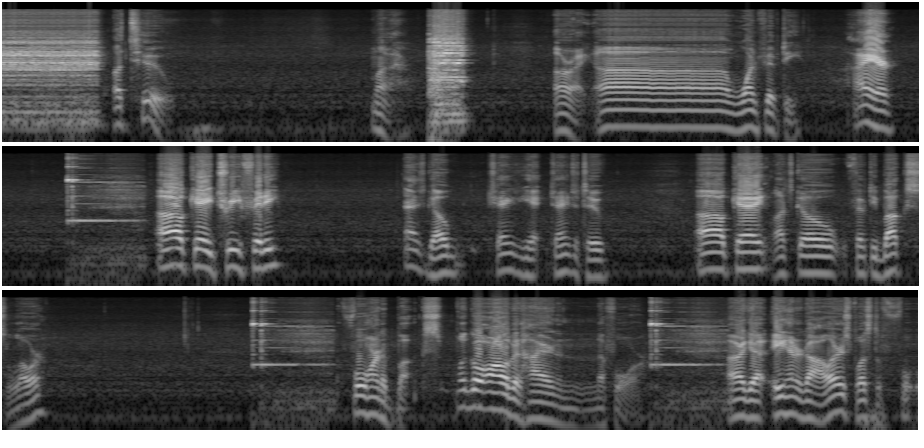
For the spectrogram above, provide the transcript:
A two. All right. Uh, 150. Higher. Okay, tree fitty. Let's go. Change yeah, change it to. Okay, let's go 50 bucks lower. 400 bucks. We'll go all of it higher than the 4. I got $800 plus the 4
